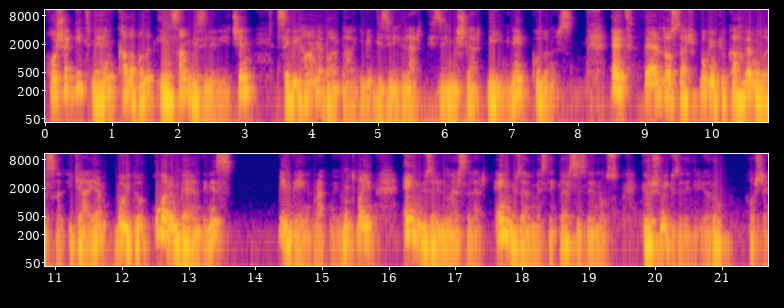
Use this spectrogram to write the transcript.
Hoşa gitmeyen kalabalık insan dizileri için sebilhane bardağı gibi dizildiler, dizilmişler deyimini kullanırız. Evet değerli dostlar bugünkü kahve molası hikayem buydu. Umarım beğendiniz. Bir beğeni bırakmayı unutmayın. En güzel üniversiteler, en güzel meslekler sizlerin olsun. Görüşmek üzere diliyorum. Hoşçakalın.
